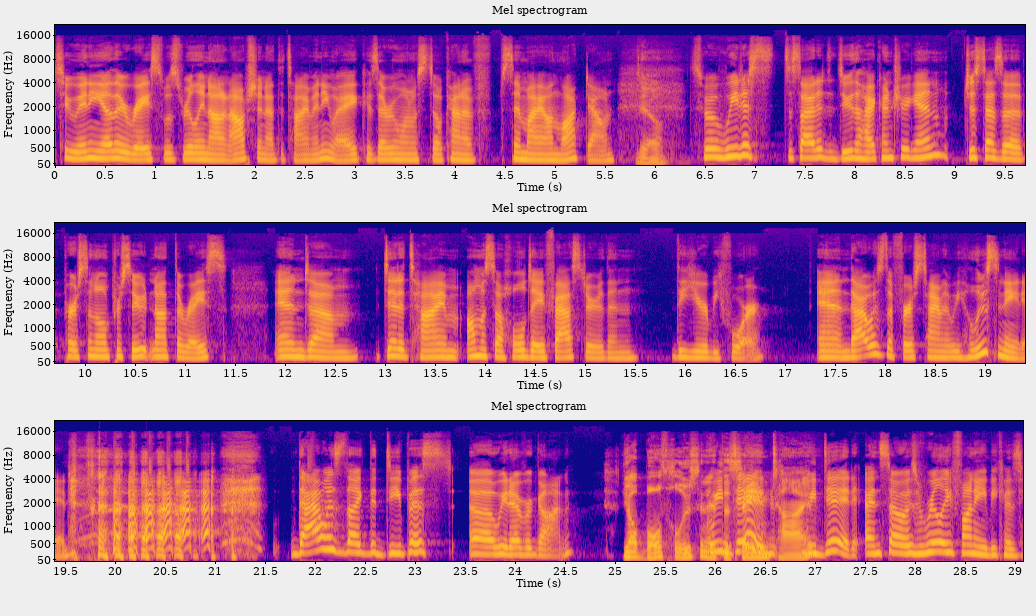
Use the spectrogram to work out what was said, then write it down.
to any other race was really not an option at the time anyway, because everyone was still kind of semi on lockdown. yeah. So we just decided to do the high country again, just as a personal pursuit, not the race, and um, did a time almost a whole day faster than the year before. And that was the first time that we hallucinated. that was like the deepest uh, we'd ever gone. Y'all both hallucinate we at the did. same time. We did. And so it was really funny because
